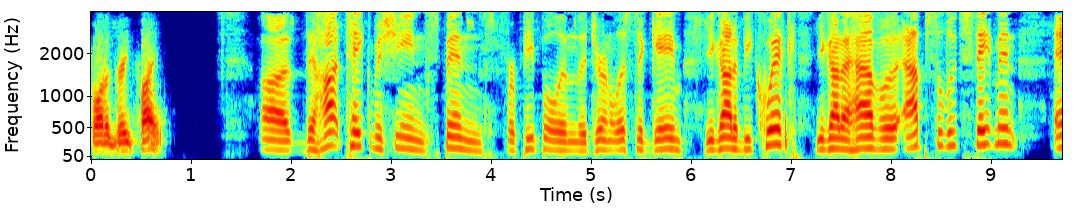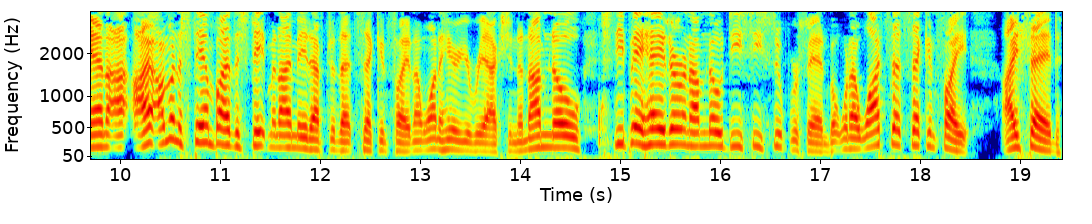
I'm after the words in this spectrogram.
fought a great fight. uh, the hot take machine spins for people in the journalistic game. You got to be quick. You got to have an absolute statement. And I, I, I'm going to stand by the statement I made after that second fight, and I want to hear your reaction. And I'm no Stipe hater, and I'm no DC super fan, but when I watched that second fight, I said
